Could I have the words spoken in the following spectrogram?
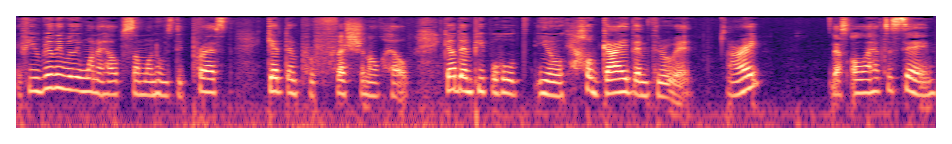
If you really, really want to help someone who's depressed, get them professional help. Get them people who, you know, help guide them through it. All right? That's all I have to say.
